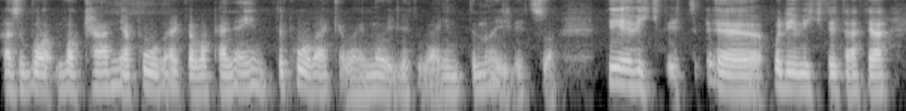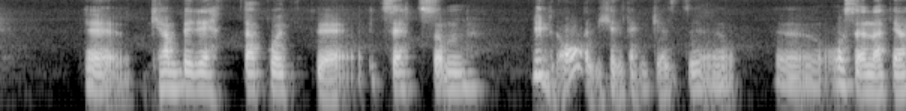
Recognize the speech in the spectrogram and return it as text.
alltså vad, vad, kan jag påverka, vad kan jag inte påverka, vad är möjligt och vad är inte möjligt. Så det är viktigt. Och det är viktigt att jag kan berätta på ett, ett sätt som blir bra helt enkelt. Eh, och sen att jag,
